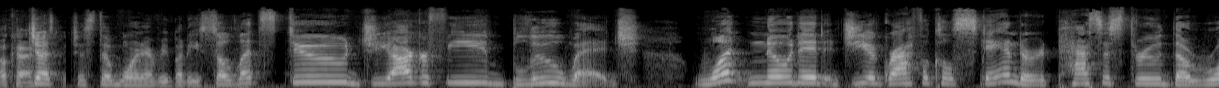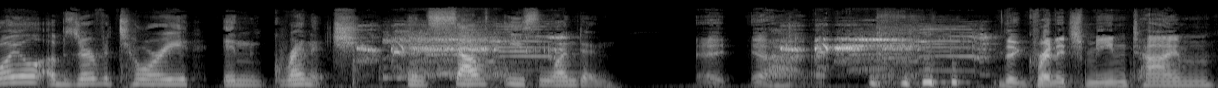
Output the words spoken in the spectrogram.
okay. Just, just to warn everybody. So let's do geography blue wedge. What noted geographical standard passes through the Royal Observatory in Greenwich in southeast London? Uh, uh, the Greenwich Mean Time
